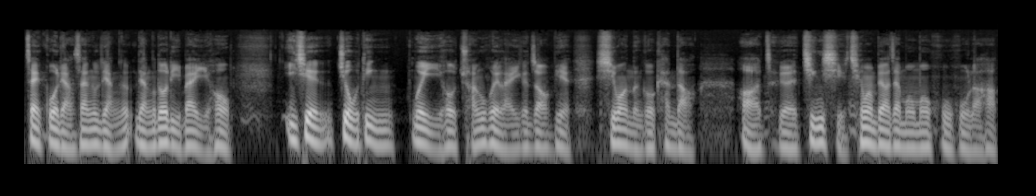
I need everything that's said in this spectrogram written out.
再过两三个两个两个多礼拜以后，一切就定位以后传回来一个照片，希望能够看到啊这个惊喜，千万不要再模模糊糊了哈。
